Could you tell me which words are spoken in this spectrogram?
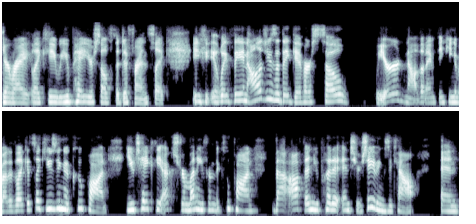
You're right. Like you you pay yourself the difference. Like if like the analogies that they give are so weird now that I'm thinking about it. Like it's like using a coupon. You take the extra money from the coupon that off, then you put it into your savings account and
